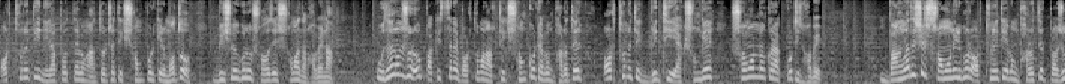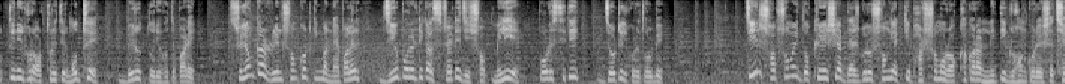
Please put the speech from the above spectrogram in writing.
অর্থনীতি নিরাপত্তা এবং আন্তর্জাতিক সম্পর্কের মতো বিষয়গুলো সহজে সমাধান হবে না। উদাহরণস্বরূপ, পাকিস্তানের বর্তমান আর্থিক সংকট এবং ভারতের অর্থনৈতিক বৃদ্ধি একসঙ্গে সমন্বয় করা কঠিন হবে। বাংলাদেশের শ্রমনির্ভর অর্থনীতি এবং ভারতের প্রযুক্তি নির্ভর অর্থনীতির মধ্যে বিরোধ তৈরি হতে পারে। শ্রীলঙ্কার ঋণ সংকট কিংবা নেপালের জিওপলিটিক্যাল স্ট্র্যাটেজি সব মিলিয়ে পরিস্থিতি জটিল করে তুলবে। চীন সবসময় দক্ষিণ এশিয়ার দেশগুলোর সঙ্গে একটি ভারসাম্য রক্ষা করার নীতি গ্রহণ করে এসেছে।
